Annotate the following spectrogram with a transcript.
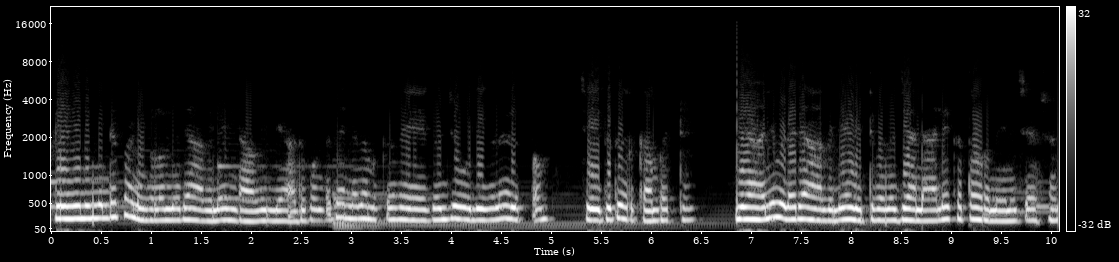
ക്ലീനിങ്ങിന്റെ പണികളൊന്നും രാവിലെ ഉണ്ടാവില്ല. അതുകൊണ്ട് തന്നെ നമുക്ക് വേഗം ജോലികൾ എളുപ്പം ചെയ്തു തീർക്കാൻ പറ്റും. ഞാനിവിടെ രാവിലെ എണീറ്റ് വന്ന് ജനാലയൊക്കെ തുറന്നതിന് ശേഷം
